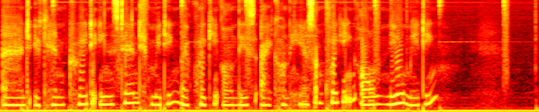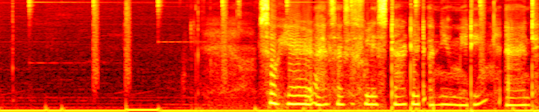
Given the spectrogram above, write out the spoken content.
And you can create an instant meeting by clicking on this icon here. So i'm clicking on new meeting so here i have successfully started a new meeting and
